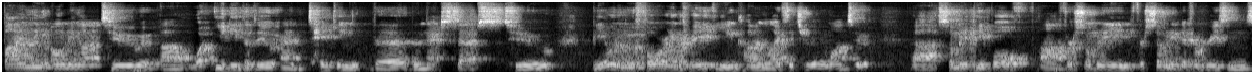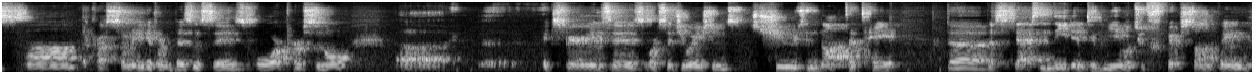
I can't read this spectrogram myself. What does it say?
finally owning up to uh, what you need to do and taking the, the next steps to be able to move forward and create the income and life that you really want to. Uh, so many people uh, for so many for so many different reasons um, across so many different businesses or personal uh, experiences or situations choose not to take the, the steps needed to be able to fix something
